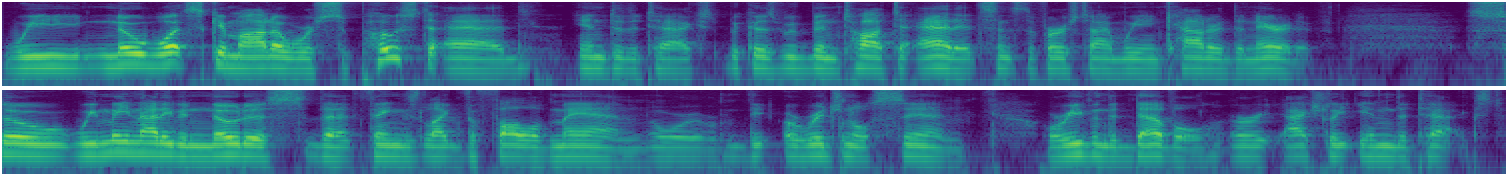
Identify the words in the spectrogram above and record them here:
We know what schemata we're supposed to add into the text because we've been taught to add it since the first time we encountered the narrative. So we may not even notice that things like the fall of man or the original sin or even the devil are actually in the text.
